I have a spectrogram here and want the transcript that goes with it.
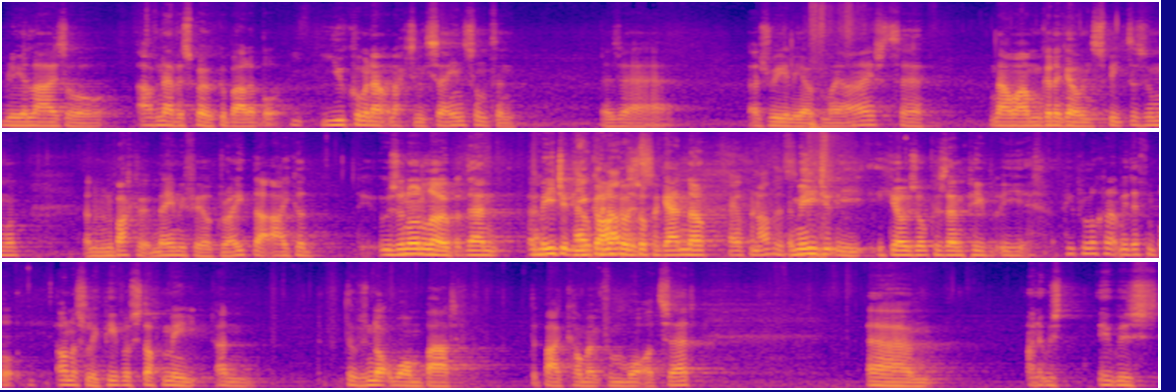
realised or I've never spoke about it, but you coming out and actually saying something has, uh, has really opened my eyes to now I'm going to go and speak to someone. And in the back of it made me feel great that I could, it was an unload, but then immediately Helping guard goes up again now. Helping others. Immediately he goes up because then people he, people are looking at me different. But honestly, people stopped me, and there was not one bad the bad comment from what I'd said. Um, and it was it was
